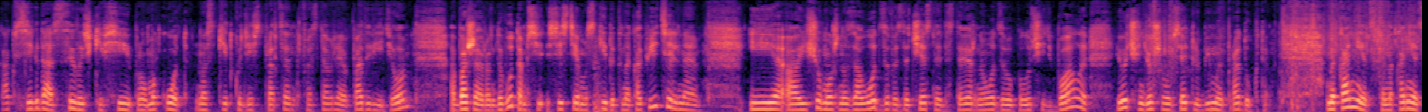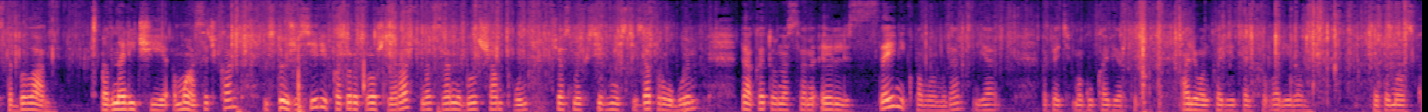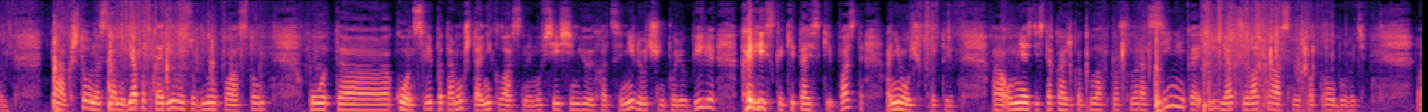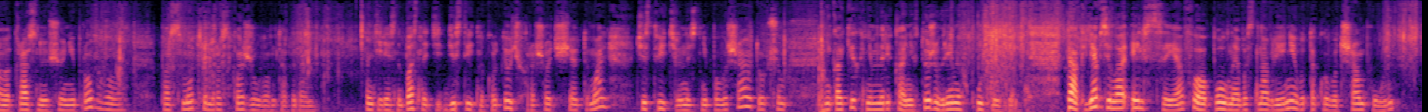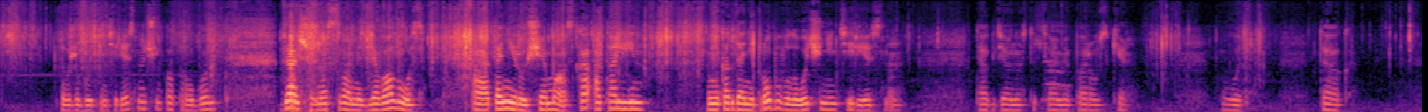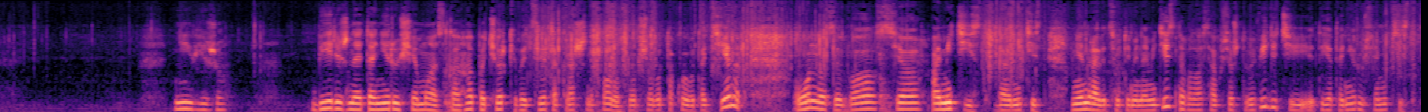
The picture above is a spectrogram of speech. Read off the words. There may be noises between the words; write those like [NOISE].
Как всегда, ссылочки все и промокод на скидку 10% оставляю под видео. Обожаю рандеву, там система скидок накопительная. И а, еще можно за отзывы, за честные достоверные отзывы получить баллы. И очень дешево взять любимые продукты. Наконец-то, наконец-то была в наличии масочка из той же серии, в которой в прошлый раз у нас с вами был шампунь. Сейчас мы их все вместе запробуем. Так, это у нас с вами Элли Сейник, по-моему, да? Я опять могу коверкать. Аленка Ризель хвалила эту маску. Так, что у нас с вами? Я повторила зубную пасту от э, Консли, потому что они классные. Мы всей семьей их оценили, очень полюбили. [LAUGHS] Корейско-китайские пасты, они очень крутые. А, у меня здесь такая же, как была в прошлый раз, синенькая, и я взяла красную попробовать. А, красную еще не пробовала. Посмотрим, расскажу вам тогда. Интересно, пасты действительно крутые, очень хорошо очищают эмаль, чувствительность не повышают, в общем, никаких ним нареканий, в то же время вкусненькие. Так, я взяла Эльсеф, полное восстановление, вот такой вот шампунь. Тоже будет интересно, очень попробуем. Дальше у нас с вами для волос а, тонирующая маска от Алин. Никогда не пробовала, очень интересно. Так, где у нас тут с вами по-русски? Вот. Так. Не вижу. Бережная тонирующая маска. Ага, подчеркивает цвет окрашенных волос. В общем, вот такой вот оттенок. Он назывался аметист. Да, аметист. Мне нравится вот именно аметист на волосах. Все, что вы видите, это я тонируюсь аметист.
